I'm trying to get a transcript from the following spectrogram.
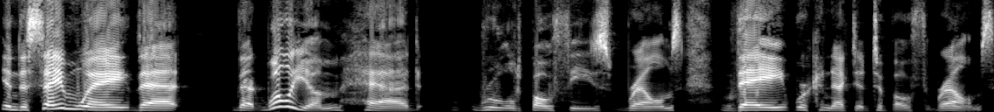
In the same way that that William had ruled both these realms, they were connected to both realms.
